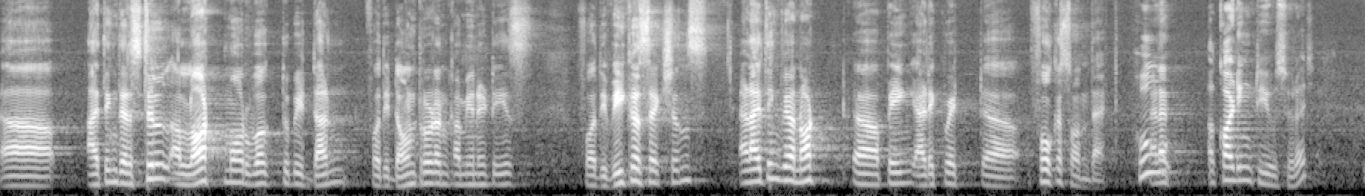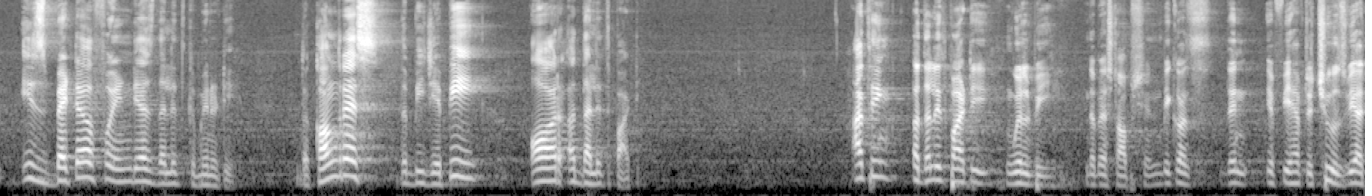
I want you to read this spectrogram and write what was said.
Uh, I think there is still a lot more work to be done for the downtrodden communities, for the weaker sections, and I think we are not uh, paying adequate uh, focus on that. Who, I- according to you, Suraj, is better for India's Dalit community? The Congress, the BJP, or a Dalit party? I think a Dalit party will be the best option because then if we have to choose, we are,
